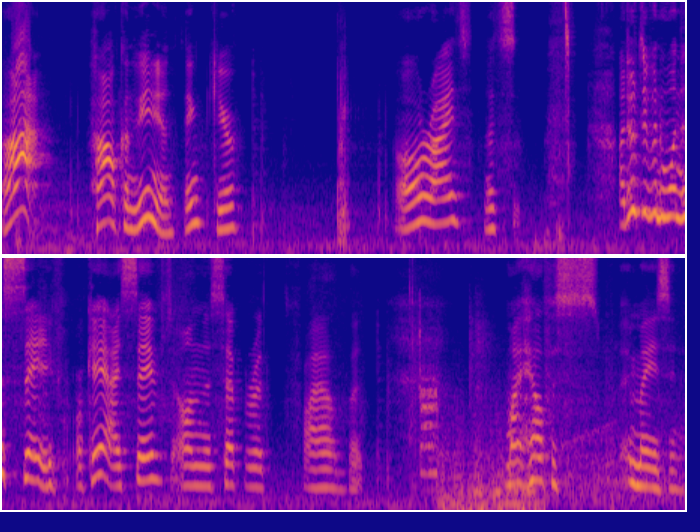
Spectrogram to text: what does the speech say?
Ah! How convenient. Thank you. Alright, let's... I don't even want to save, okay? I saved on a separate but... My health is amazing.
